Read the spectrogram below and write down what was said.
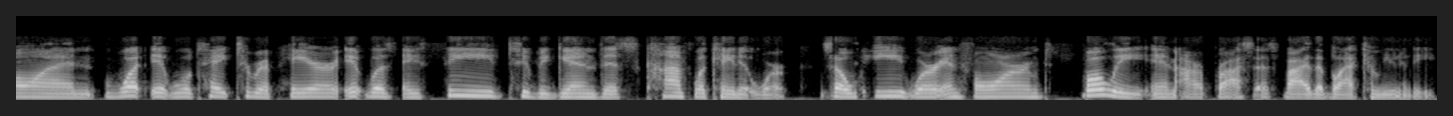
on what it will take to repair. It was a seed to begin this complicated work. So we were informed fully in our process by the Black community.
